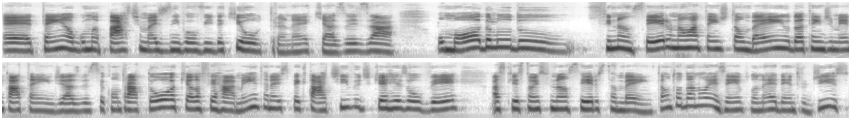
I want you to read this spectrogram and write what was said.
é, tem alguma parte mais desenvolvida que outra, né? Que às vezes ah, o módulo do financeiro não atende tão bem, o do atendimento atende. Às vezes você contratou aquela ferramenta na expectativa de que resolver as questões financeiras também. Então, estou dando um exemplo, né, dentro disso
